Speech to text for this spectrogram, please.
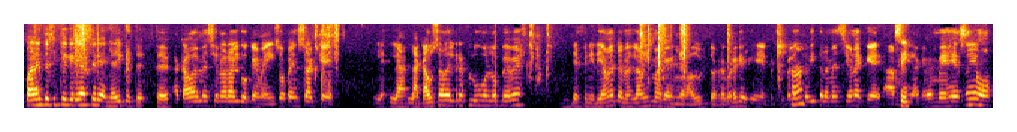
paréntesis que quería hacer y añadir que usted, acaba de mencionar algo que me hizo pensar que la, causa del reflujo en los bebés definitivamente no es la misma que en los adultos. Recuerde que el principio de la ah. entrevista le mencioné que a medida que envejecemos,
